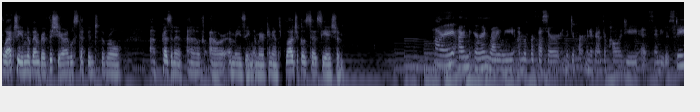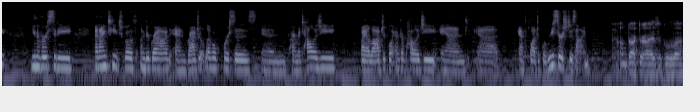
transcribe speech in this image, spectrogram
well, actually, in November of this year, I will step into the role of president of our amazing American Anthropological Association. Hi, I'm Erin Riley. I'm a professor in the Department of Anthropology at San Diego State University, and I teach both undergrad and graduate level courses in primatology, biological anthropology, and uh, anthropological research design. I'm Dr. Isaac Ullah.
